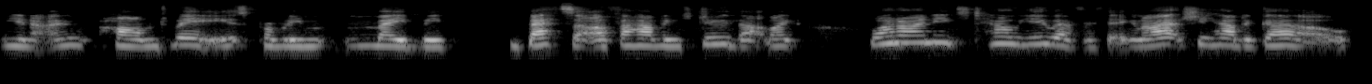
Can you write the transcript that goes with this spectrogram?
you know, harmed me. It's probably made me better for having to do that. Like, why do I need to tell you everything? And I actually had a girl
